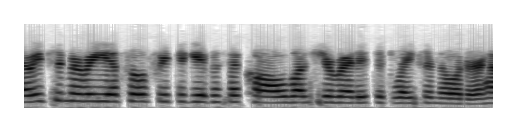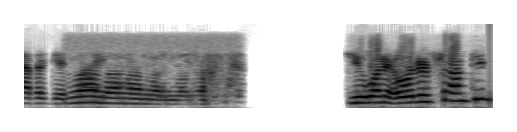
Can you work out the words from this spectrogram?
All right, so Maria, feel free to give us a call once you're ready to place an order. Have a good No, night. no, no, no, no, no. You want to order something?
